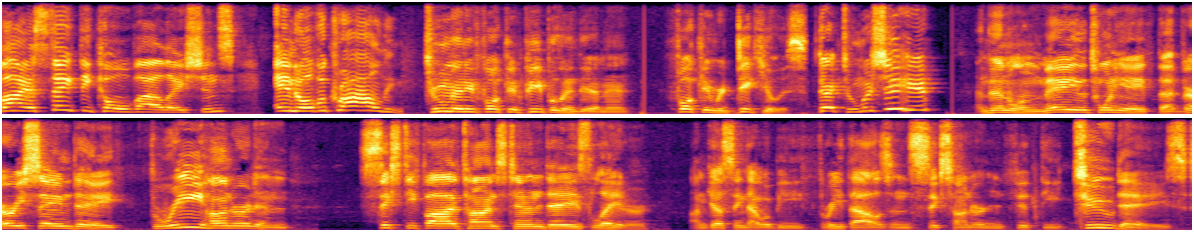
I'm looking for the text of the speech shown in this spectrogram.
fire safety code violations, and overcrowding. Too many fucking people in there, man. Fucking ridiculous. There's too much shit here. And then on May the 28th, that very same day, 365 times 10 days later, I'm guessing that would be 3,652 days,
